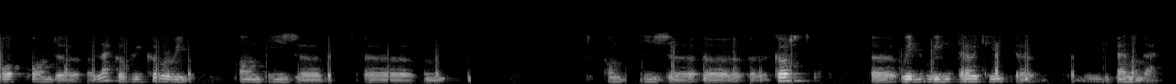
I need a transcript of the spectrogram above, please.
or on the lack of recovery on these uh, uh, uh, costs will directly depend on that.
